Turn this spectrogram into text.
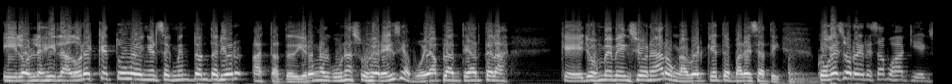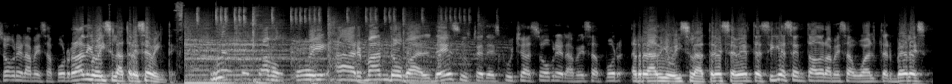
Y los legisladores que tuve en el segmento anterior hasta te dieron algunas sugerencias. Voy a planteártelas que ellos me mencionaron, a ver qué te parece a ti. Con eso regresamos aquí en Sobre la Mesa por Radio Isla 1320. Regresamos hoy Armando Valdés. Usted escucha Sobre la Mesa por Radio Isla 1320. Sigue sentado a la mesa Walter Vélez.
